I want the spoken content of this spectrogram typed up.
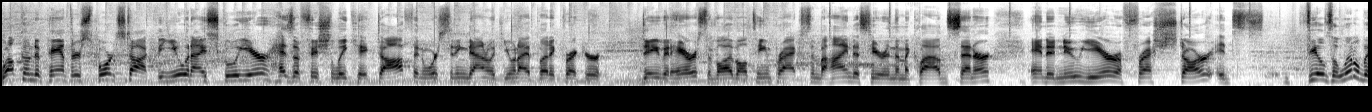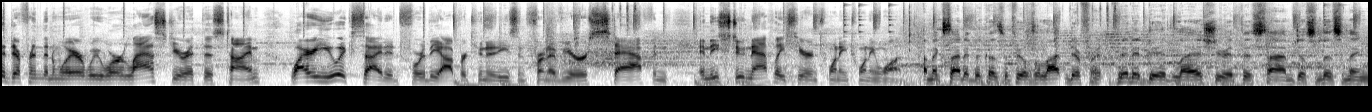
Welcome to Panther Sports Talk. The UNI school year has officially kicked off, and we're sitting down with UNI Athletic Director David Harris, the volleyball team practicing behind us here in the McLeod Center. And a new year, a fresh start. It feels a little bit different than where we were last year at this time. Why are you excited for the opportunities in front of your staff and, and these student athletes here in 2021? I'm excited because it feels a lot different than it did last year at this time. Just listening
